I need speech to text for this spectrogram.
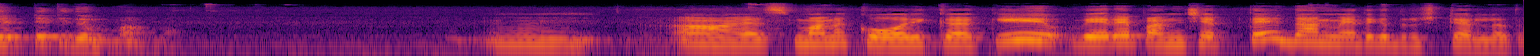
చెట్టెక్కి దింపమంటున్నాం. ఎస్ మన కోరికకి వేరే పని చెప్తే దాని మీదకి దృష్టి వెళ్ళదు.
